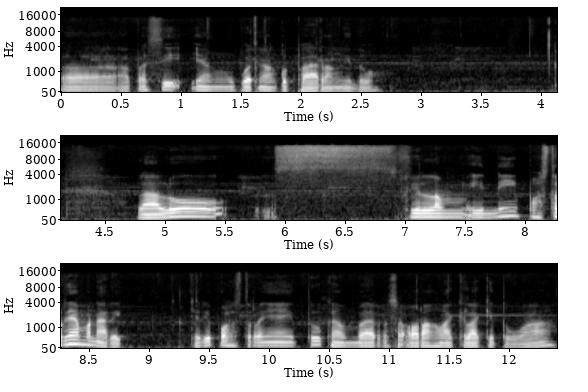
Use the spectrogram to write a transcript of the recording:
uh, apa sih yang buat ngangkut barang itu. Lalu film ini posternya menarik. Jadi posternya itu gambar seorang laki-laki tua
